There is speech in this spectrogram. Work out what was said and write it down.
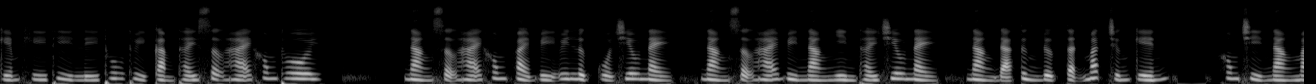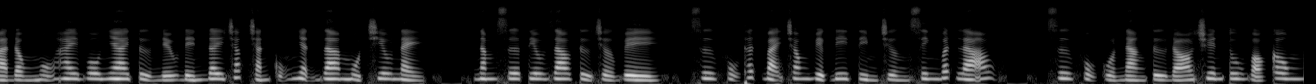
kiếm khí thì Lý Thu Thủy cảm thấy sợ hãi không thôi. Nàng sợ hãi không phải vì uy lực của chiêu này, nàng sợ hãi vì nàng nhìn thấy chiêu này, nàng đã từng được tận mắt chứng kiến. Không chỉ nàng mà đồng mộ hay vô nhai tử nếu đến đây chắc chắn cũng nhận ra một chiêu này. Năm xưa tiêu giao tử trở về, sư phụ thất bại trong việc đi tìm trường sinh bất lão. Sư phụ của nàng từ đó chuyên tu võ công,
